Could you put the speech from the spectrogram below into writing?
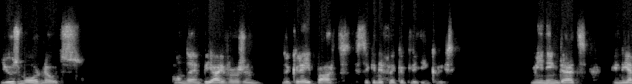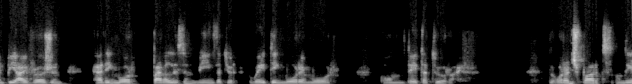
use more nodes on the MPI version, the gray part is significantly increasing, meaning that in the MPI version, adding more parallelism means that you're waiting more and more on data to arrive. The orange part on the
